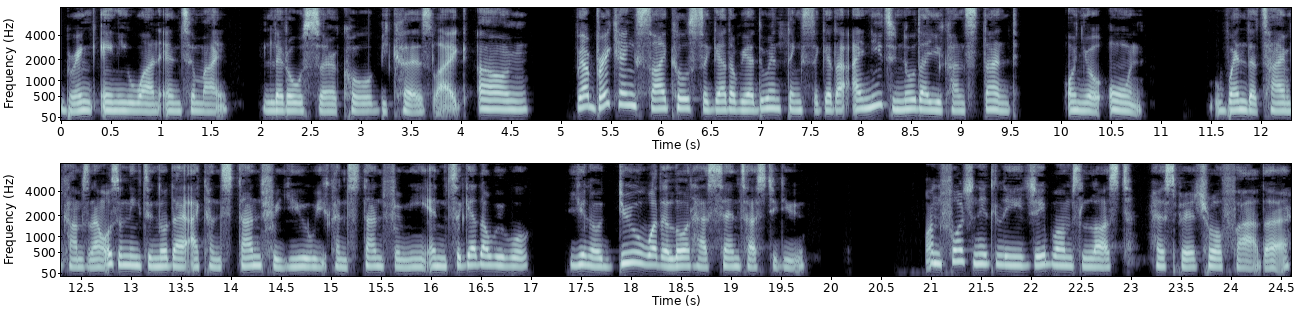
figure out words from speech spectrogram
bring anyone into my little circle because like, um, we are breaking cycles together. We are doing things together. I need to know that you can stand on your own when the time comes. And I also need to know that I can stand for you. You can stand for me and together we will, you know, do what the Lord has sent us to do. Unfortunately, J Bombs lost her spiritual father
